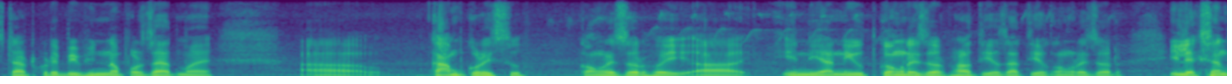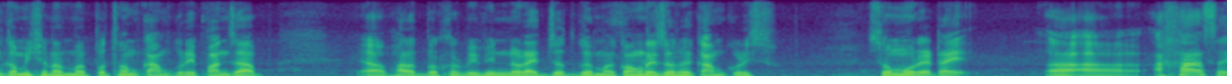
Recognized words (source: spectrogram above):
ষ্টাৰ্ট কৰি বিভিন্ন পৰ্যায়ত মই কাম কৰিছোঁ কংগ্ৰেছৰ হৈ। ইণ্ডিয়ান ইউথ কংগ্ৰেছৰ ভাৰতীয় জাতীয় কংগ্ৰেছৰ ইলেকশ্যন কমিশ্যনত মই প্ৰথম কাম কৰি পাঞ্জাৱ ভাৰতবৰ্ষৰ বিভিন্ন ৰাজ্যত গৈ মই কংগ্ৰেছৰ হৈ কাম কৰিছোঁ। চ' মোৰ এটা আশা আছে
